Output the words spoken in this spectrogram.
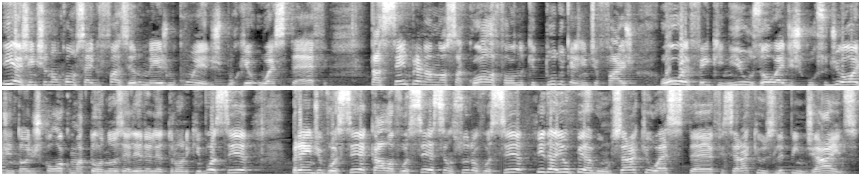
e a gente não consegue fazer o mesmo com eles, porque o STF tá sempre na nossa cola falando que tudo que a gente faz ou é fake news ou é discurso de ódio, então eles colocam uma tornozeleira eletrônica em você, prende você, cala você, censura você. E daí eu pergunto, será que o STF, será que o Sleeping Giants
